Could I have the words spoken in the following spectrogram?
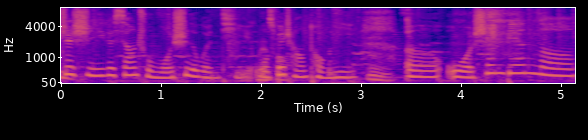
这是一个相处模式的问题，我非常同意。嗯。呃，我身边呢，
